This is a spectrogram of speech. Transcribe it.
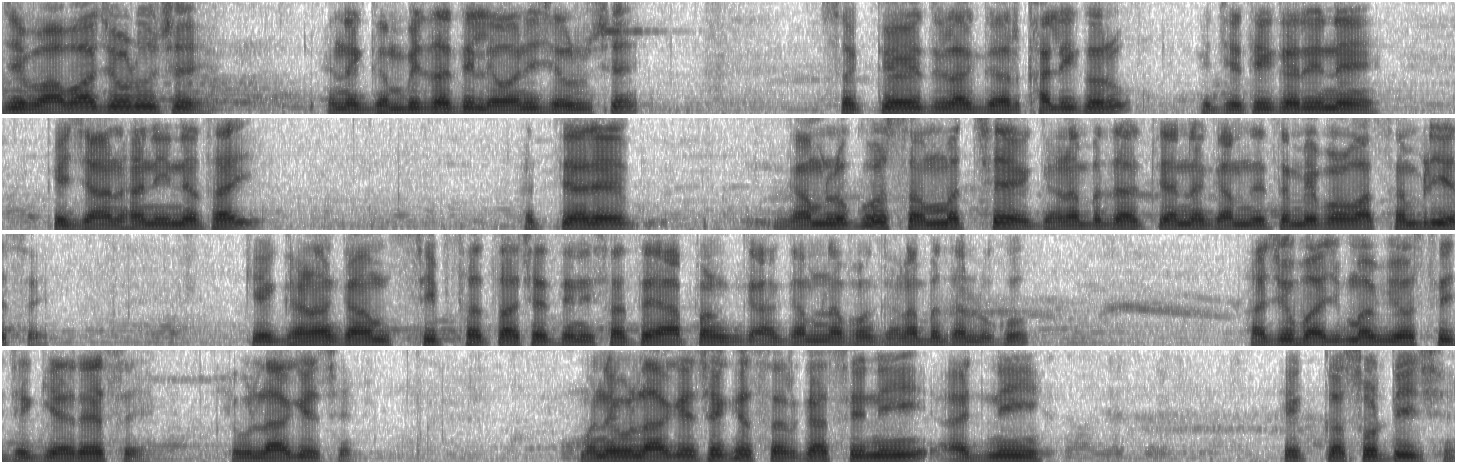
જે વાવાઝોડું છે, એને ગંભીરતાથી લેવાની જરૂર છે. શક્ય હોય તેટલા ઘર ખાલી કરો, કે જેથી કરીને કંઈ જાનહાનિ ન થાય. અત્યારે ગામ લોકો સહમત છે, ઘણા બધા અત્યારના ગામને તમે પણ વાત સાંભળી હશે, કે ઘણા ગામ શિફ્ટ થતા છે, તેની સાથે આ પણ આ ગામના પણ ઘણા બધા લોકો આજુબાજુમાં વ્યવસ્થિત જગ્યાએ રહેશે, એવું લાગે છે. મને એવું લાગે છે કે સરકારશ્રીની આજની એક કસોટી છે.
